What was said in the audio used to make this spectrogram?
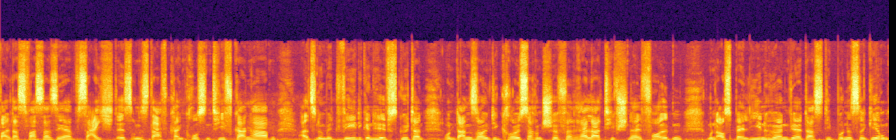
weil das Wasser sehr seicht ist und es darf keinen großen Tiefgang haben, also nur mit wenigen Hilfsgütern. Und dann sollen die größeren Schiffe relativ schnell folgen. Und aus Berlin hören wir, dass die Bundesregierung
